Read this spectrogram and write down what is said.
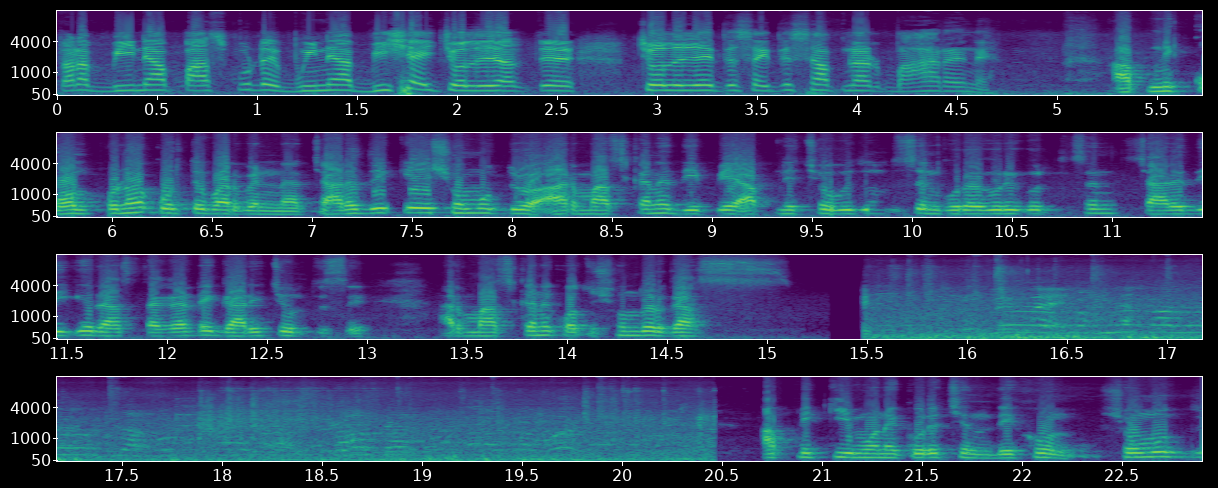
তারা বিনা পাসপোর্টে বিনা বিষায় চলে যাচ্ছে, চলে যাইতে চাইতেছে আপনার বাহারানে আপনি কল্পনাও করতে পারবেন না। চারিদিকে সমুদ্র আর মাঝখানে দ্বীপে আপনি ছবি তুলতেছেন, ঘোরাঘুরি করতেছেন, চারিদিকে রাস্তাঘাটে গাড়ি চলতেছে আর মাঝখানে কত সুন্দর গাছ। আপনি কি মনে করেছেন? দেখুন, সমুদ্র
